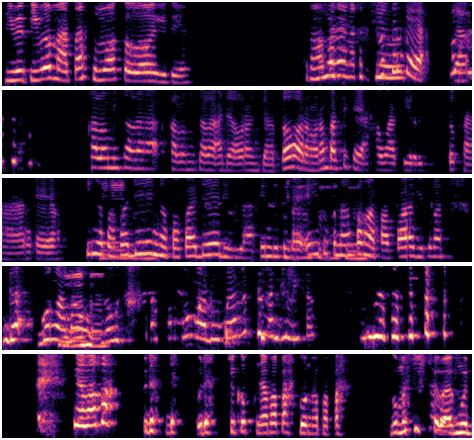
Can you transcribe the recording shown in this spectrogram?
tiba-tiba mata semua ke lo gitu ya. Kenapa Iya, anak kecil? terus kan kayak ya kalau misalnya kalau misalnya ada orang jatuh orang-orang pasti kayak khawatir gitu kan kayak ih nggak apa-apa Hmm. deh nggak apa-apa deh diliatin gitu kayak eh itu Hmm. kenapa nggak apa-apa gitu kan nggak gue nggak mau Hmm. nggak usah nggak apa-apa gue malu banget jangan dilihat Gak apa-apa. Udah, udah, udah cukup. Gak apa-apa. Gue gak apa-apa. Gue masih bisa bangun.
